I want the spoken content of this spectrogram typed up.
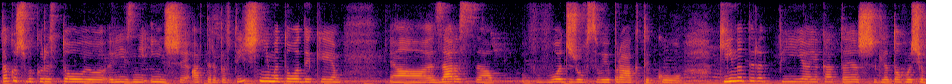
Також використовую різні інші арт-терапевтичні методики. Зараз а, вводжу в свою практику кінотерапія, яка теж для того, щоб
